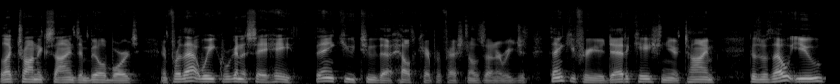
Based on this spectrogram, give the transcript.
electronic signs and billboards. And for that week, we're going to say, hey, thank you to the healthcare professionals in our region. Thank you for your dedication, your time, because without you,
